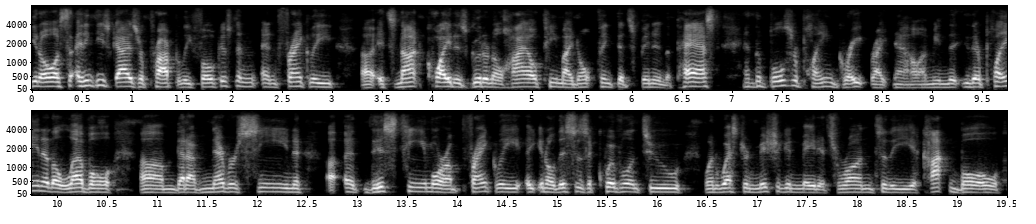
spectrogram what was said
you know, I think these guys are properly focused. And, and frankly, uh, it's not quite as good an Ohio team, I don't think, that's been in the past. And the Bulls are playing great right now. I mean, they're playing at a level um, that I've never seen uh, uh, this team, or um, frankly, uh, you know, this is equivalent to when Western Michigan made its run to the Cotton Bowl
